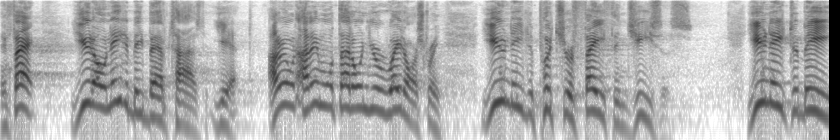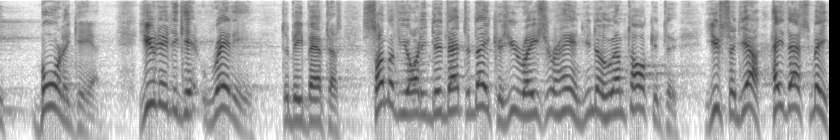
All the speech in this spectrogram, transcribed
In fact, you don't need to be baptized yet. I don't, I don't want that on your radar screen. You need to put your faith in Jesus. You need to be born again. You need to get ready to be baptized. Some of you already did that today because you raised your hand. You know who I'm talking to. You said, Yeah, hey, that's me.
